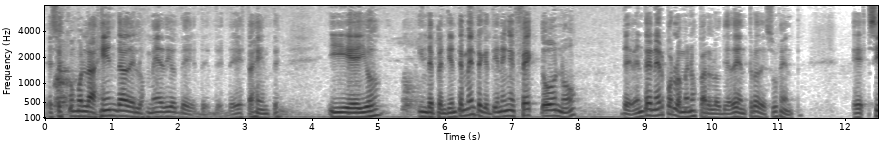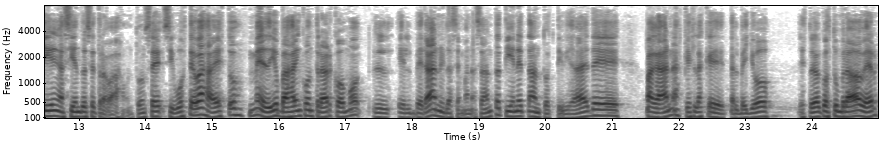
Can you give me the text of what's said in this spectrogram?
Eso es como la agenda de los medios de, esta gente. Y ellos, independientemente que tienen efecto o no, deben tener por lo menos para los de adentro de su gente, eh, siguen haciendo ese trabajo. Entonces, si vos te vas a estos medios, vas a encontrar cómo el, verano y la Semana Santa tiene tanto actividades de paganas, que es la que tal vez yo estoy acostumbrado a ver,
